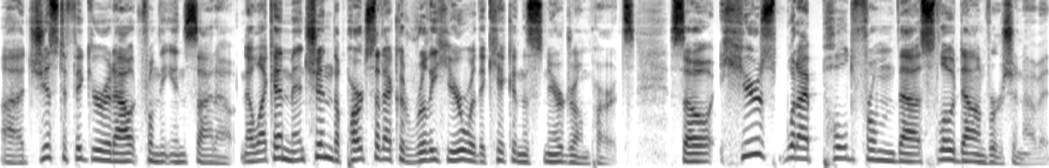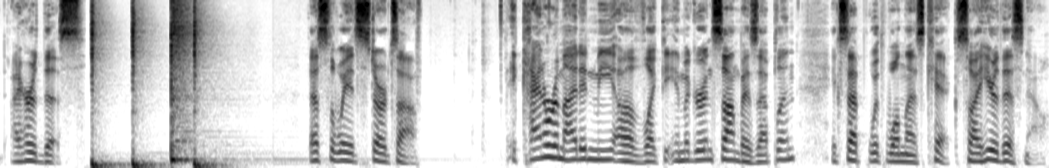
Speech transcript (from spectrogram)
uh, just to figure it out from the inside out. Now, like I mentioned, the parts that I could really hear were the kick and the snare drum parts. So here's what I pulled from the slowed down version of it. I heard this. That's the way it starts off. It kind of reminded me of like the Immigrant song by Zeppelin, except with one less kick. So I hear this now.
